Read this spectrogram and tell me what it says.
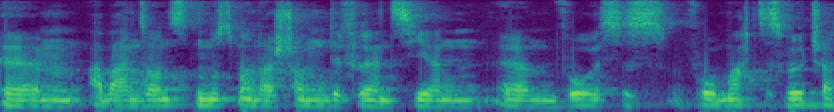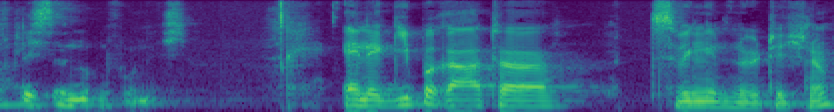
Ähm, aber ansonsten muss man da schon differenzieren, ähm, wo ist es, wo macht es wirtschaftlich Sinn und wo nicht. Energieberater zwingend nötig, ne?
